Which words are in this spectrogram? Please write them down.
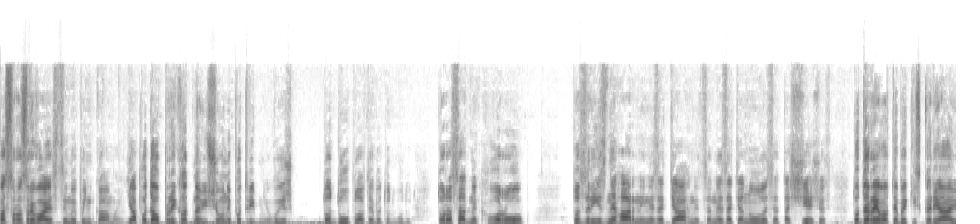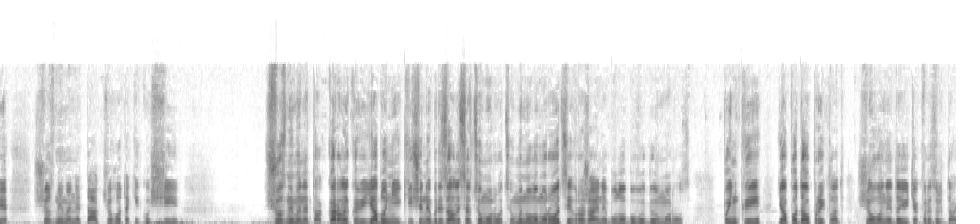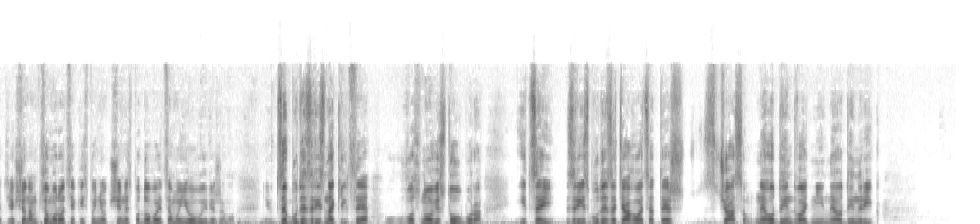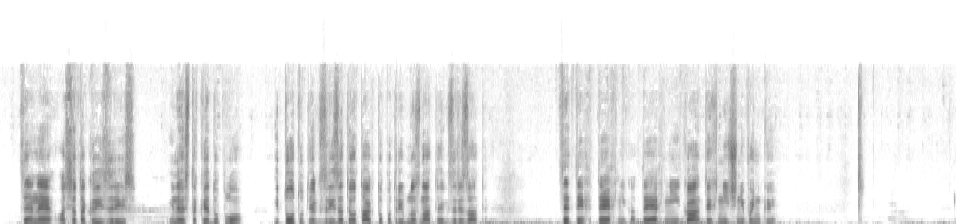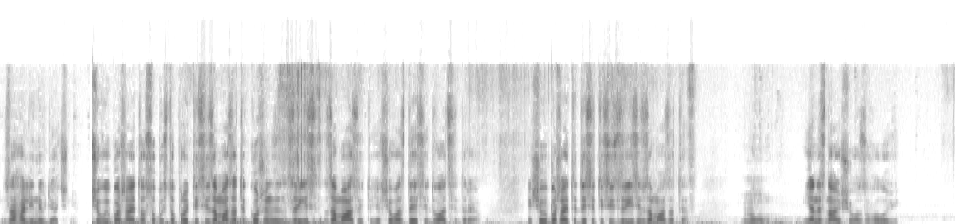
вас розриває з цими пеньками. Я подав приклад, навіщо вони потрібні. Ви ж то дупла в тебе тут будуть, то розсадник хвороб, то зріз негарний не затягнеться, не затягнулося, та ще щось. То дерева в тебе якісь коряві. Що з ними не так? Чого такі кущі? Що з ними не так? Карликові яблуні, які ще не обрізалися в цьому році. У минулому році врожаю не було, бо вибив мороз. Пеньки, я подав приклад, що вони дають як в результаті. Якщо нам в цьому році якийсь пеньок ще не сподобається, ми його виріжемо. Це буде зріз на кільце в основі стовбура. І цей зріз буде затягуватися теж з часом. Не один-два дні, не один рік. Це не ось такий зріз і не ось таке дупло. І то тут, як зрізати отак, то потрібно знати, як зрізати. Це тех, техніка, техніка, технічні пеньки. Взагалі невдячні. Якщо ви бажаєте особисто пройтись і замазати кожен зріз, замазуйте, якщо у вас 10-20 дерев. Якщо ви бажаєте 10 тисяч зрізів замазати, ну, я не знаю, що у вас в голові.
